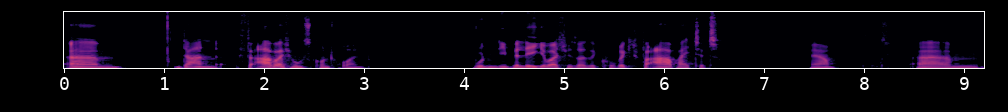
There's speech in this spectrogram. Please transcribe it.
Ähm, dann Verarbeitungskontrollen. Wurden die Belege beispielsweise korrekt verarbeitet? Ja. Ähm,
